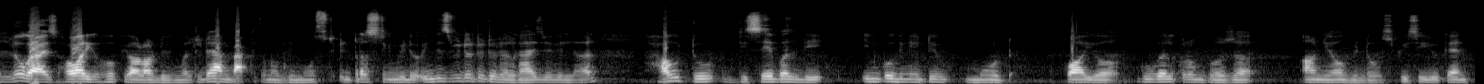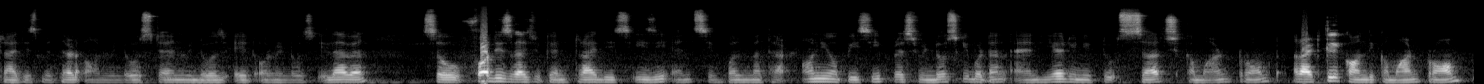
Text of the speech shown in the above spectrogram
hello guys how are you? Hope you all are doing well. Today i'm back with one of the most interesting video. In this video tutorial guys we will learn how to disable the incognito mode for your google chrome browser on your windows pc you can try this method on windows 10 windows 8 or windows 11 so for this guys you can try this easy and simple method. On your pc press windows key button and here you need to search command prompt. Right click on the command prompt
